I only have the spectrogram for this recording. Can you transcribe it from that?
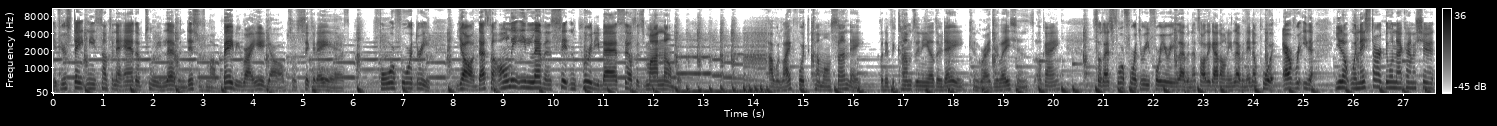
If your state needs something to add up to 11, this is my baby right here, y'all. I'm so sick of their ass. 443. Y'all, that's the only 11 sitting pretty by itself is my number. I would like for it to come on Sunday, but if it comes any other day, congratulations, okay? So that's 443 for your 11. That's all they got on 11. They don't pull every either. You know, when they start doing that kind of shit,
